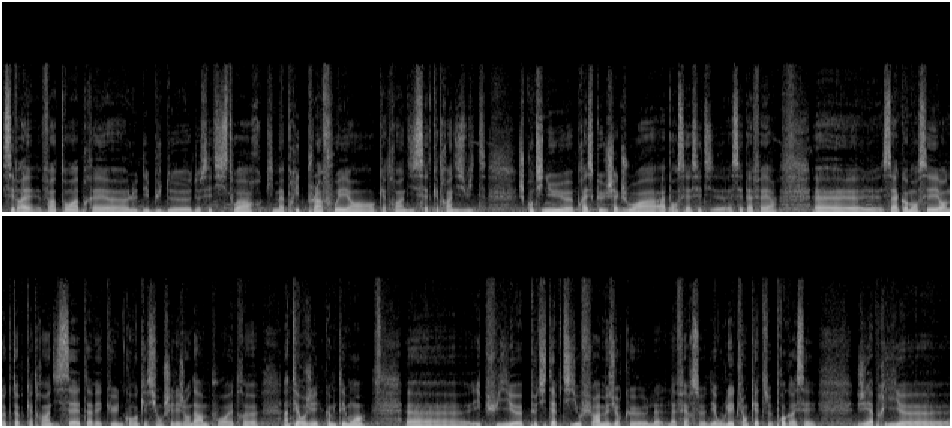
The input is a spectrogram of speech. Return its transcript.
C'est vrai, 20 ans après le début de, cette histoire qui m'a pris de plein fouet en 97-98, je continue presque chaque jour à, penser à cette, affaire. Euh, ça a commencé en octobre 97 avec une convocation chez les gendarmes pour être euh, interrogé comme témoin. Euh, et puis petit à petit, au fur et à mesure que l'affaire se déroulait, que l'enquête se progressait, j'ai appris euh,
